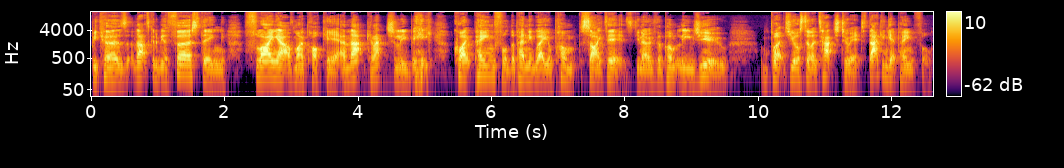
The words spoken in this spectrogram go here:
because that's going to be the first thing flying out of my pocket and that can actually be quite painful depending where your pump site is. You know, if the pump leaves you but you're still attached to it, that can get painful.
